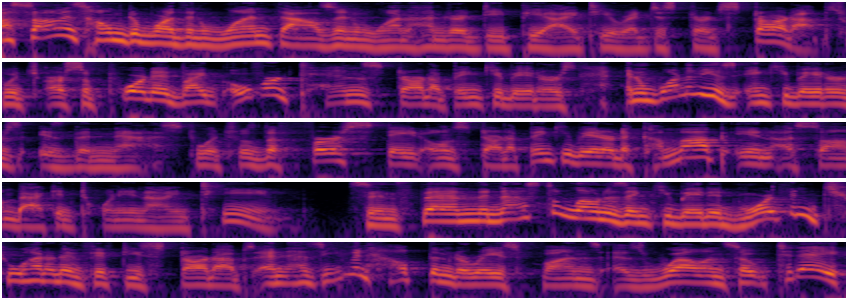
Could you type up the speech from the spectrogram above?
Assam is home to more than 1,100 DPIIT registered startups, which are supported by over 10 startup incubators. And one of these incubators is The Nest, which was the first state owned startup incubator to come up in Assam back in 2019. Since then, the Nest alone has incubated more than 250 startups and has even helped them to raise funds as well. And so today,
